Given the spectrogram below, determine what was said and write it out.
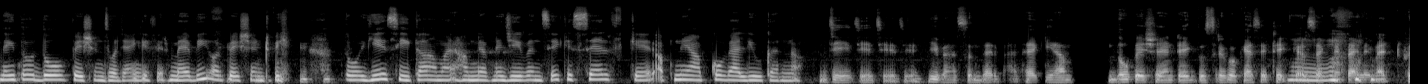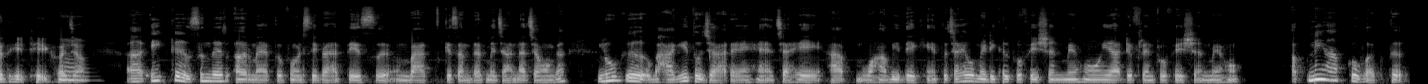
नहीं तो दो पेशेंट्स हो जाएँगे फिर मैं भी और पेशेंट भी। तो ये सीखा हमारे हमने अपने जीवन से कि सेल्फ केयर अपने आप को वैल्यू करना। जी जी जी जी ये बहुत सुंदर बात है कि हम दो पेशेंट एक दूसरे को कैसे ठीक कर हम्म। सकते हैं। पहले मैं खुद ही ठीक हो जाऊँ। हम्म, एक सुंदर और महत्वपूर्ण सी बात इस बात के संदर्भ में जानना चाहूँगा। लोग भागे तो जा रहे हैं चाहे आप वहाँ भी देखें तो चाहे वो मेडिकल प्रोफेशन में हो या डिफरेंट प्रोफेशन में हो अपने आप को वक्त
